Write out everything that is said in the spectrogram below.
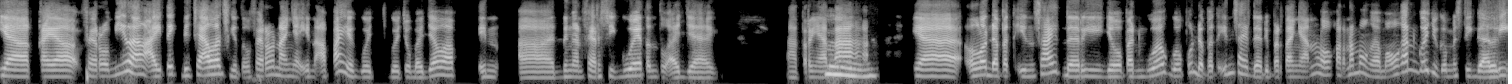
ya kayak Vero bilang, I take the challenge gitu. Vero nanyain apa ya gue gue coba jawab in, uh, dengan versi gue tentu aja. Nah ternyata hmm. Ya lo dapat insight dari jawaban gue, gue pun dapat insight dari pertanyaan lo. Karena mau nggak mau kan gue juga mesti gali,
